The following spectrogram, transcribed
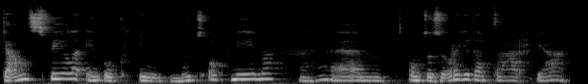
kan spelen en ook in moet opnemen. Ehm, om te zorgen dat daar, ja,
